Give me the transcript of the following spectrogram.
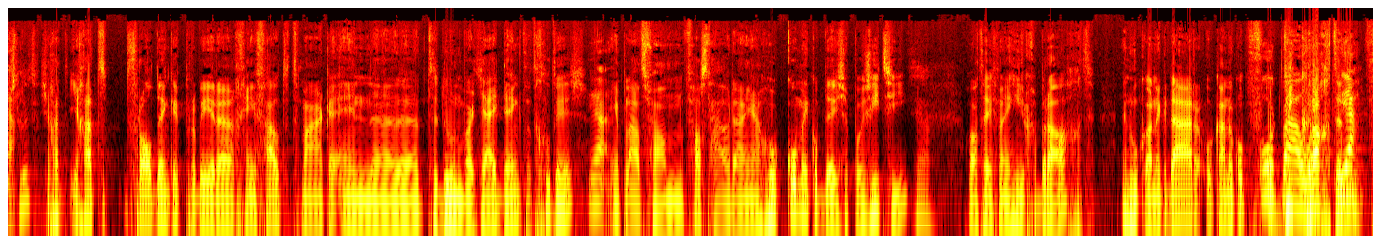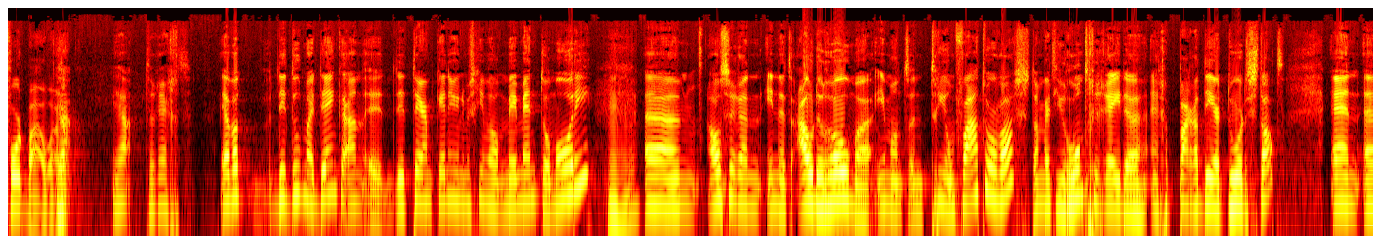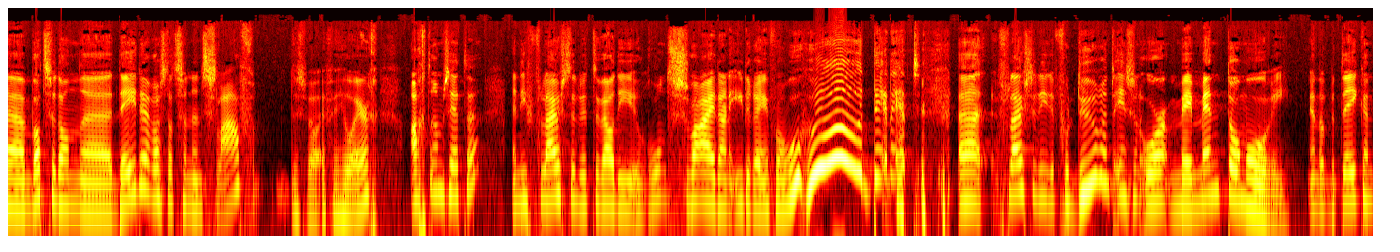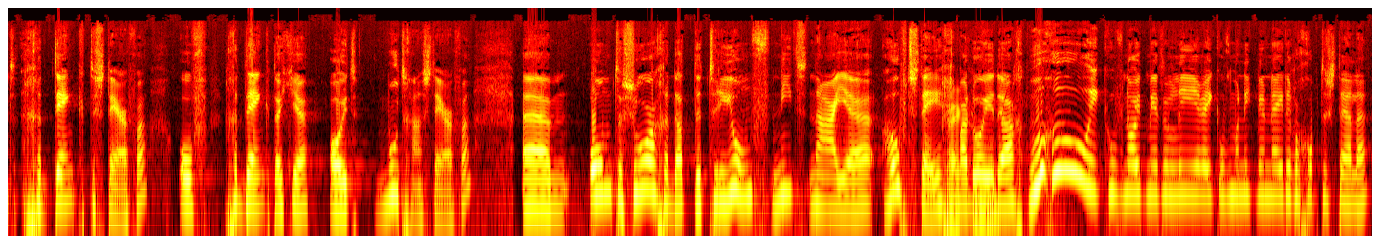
absoluut. Je, gaat, je gaat vooral, denk ik, proberen geen fouten te maken en eh, te doen wat jij denkt dat goed is. Ja. In plaats van vasthouden aan, ja, hoe kom ik op deze positie? Ja. Wat heeft mij hier gebracht? En hoe kan ik daar, hoe kan ik Op op, op, die krachten Ja. voortbouwen? Ja. Ja, terecht. Ja, wat, dit doet mij denken aan, eh, de term kennen jullie misschien wel, memento mori. Mhm. Ehm, als er een, in het oude Rome iemand een triomfator was, dan werd hij rondgereden en geparadeerd door de stad. En ehm, wat ze dan eh, deden, was dat ze een slaaf, dus wel even heel erg, achter hem zetten. En die fluisterde, terwijl die rondzwaaide aan iedereen van woehoe, did it. Eh, fluisterde hij voortdurend in zijn oor memento mori. En dat betekent gedenk te sterven. Of gedenk dat je ooit moet gaan sterven. Ehm, om te zorgen dat de triomf niet naar je hoofd steeg. Kijk. Waardoor je dacht, woehoe, ik hoef nooit meer te leren. Ik hoef me niet meer nederig op te stellen.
